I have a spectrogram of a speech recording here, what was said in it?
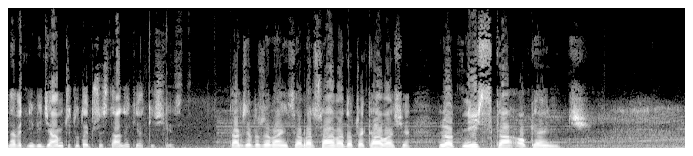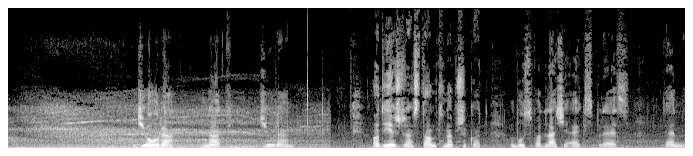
Nawet nie wiedziałam, czy tutaj przystanek jakiś jest. Także, proszę Państwa, Warszawa doczekała się lotniska Okęci. Dziura nad dziurami. Odjeżdża stąd na przykład bus Podlasie Express, ten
